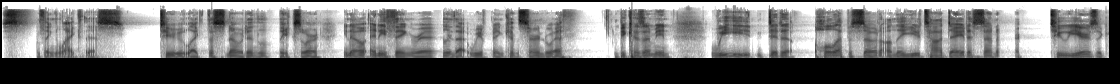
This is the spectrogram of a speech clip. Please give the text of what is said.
something like this, to like the Snowden leaks or, you know, anything really that we've been concerned with. Because, I mean, we did a whole episode on the Utah Data Center two years ago.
